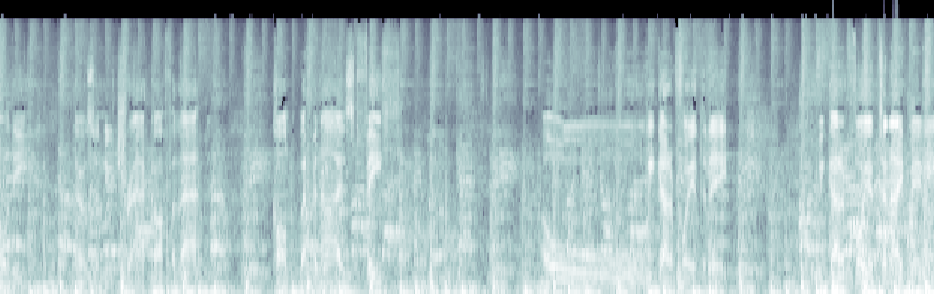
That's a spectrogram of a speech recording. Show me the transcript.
Brutality." That was a new track off of that called "Weaponized Faith." Oh, we got it for you today. We got it for you tonight, baby.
